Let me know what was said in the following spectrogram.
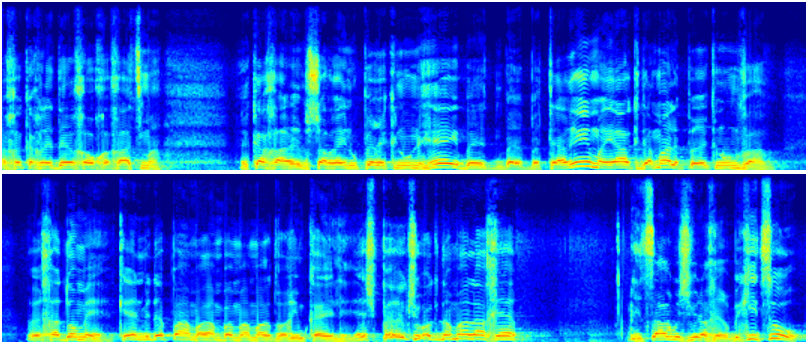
אחר כך לדרך ההוכחה עצמה. וככה למשל ראינו פרק נ"ה בתארים היה הקדמה לפרק נ"ו וכדומה, כן, מדי פעם הרמב"ם אמר דברים כאלה, יש פרק שהוא הקדמה לאחר, נצטרך בשביל אחר. בקיצור,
